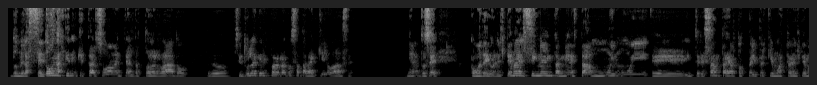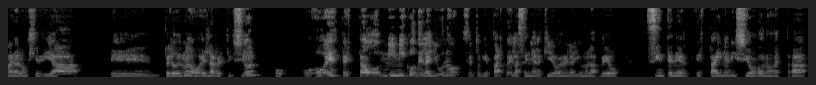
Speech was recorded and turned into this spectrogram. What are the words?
donde las cetonas tienen que estar sumamente altas todo el rato, pero si tú la quieres para otra cosa, ¿para qué lo vas a hacer? Entonces, como te digo, en el tema del signaling también está muy, muy eh, interesante. Hay hartos papers que muestran el tema de la longevidad, eh, pero de nuevo, es la restricción o, este estado mímico del ayuno, ¿cierto? Que parte de las señales que yo veo en el ayuno las veo sin tener esta inanición o esta,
